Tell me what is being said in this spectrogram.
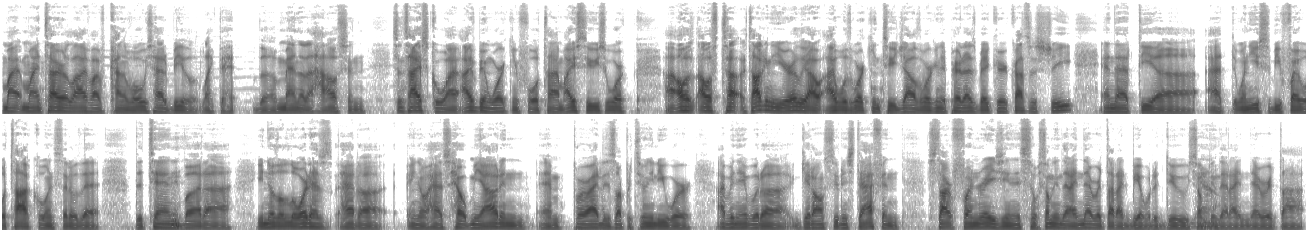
my my entire life, I've kind of always had to be like the the man of the house, and since high school, I, I've been working full time. I used to used to work. I was I was t- talking to you earlier. I, I was working two jobs. I was working at Paradise Bakery across the street, and at the uh, at when it used to be Fuego Taco instead of the the ten. but uh, you know, the Lord has had uh, you know has helped me out and and provided this opportunity where I've been able to get on student staff and start fundraising. It's so- something that I never thought I'd be able to do. Something that I never thought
